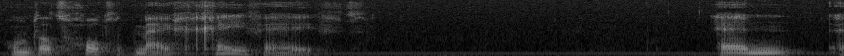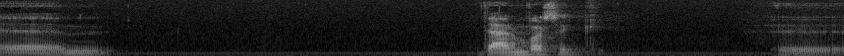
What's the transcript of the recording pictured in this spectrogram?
omdat God het mij gegeven heeft. En um, daarom was ik uh,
